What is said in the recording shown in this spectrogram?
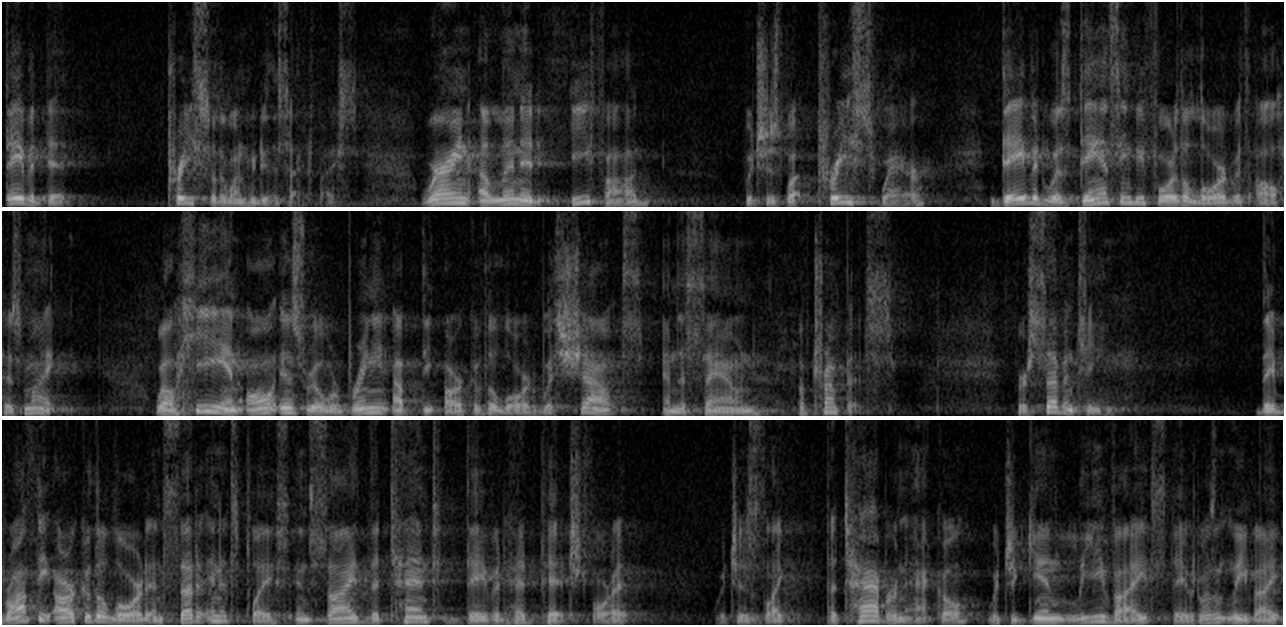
David did. Priests are the one who do the sacrifice. Wearing a linen ephod, which is what priests wear, David was dancing before the Lord with all his might, while he and all Israel were bringing up the ark of the Lord with shouts and the sound of trumpets. Verse 17 They brought the ark of the Lord and set it in its place inside the tent David had pitched for it, which is like the tabernacle, which again, Levites, David wasn't Levite,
